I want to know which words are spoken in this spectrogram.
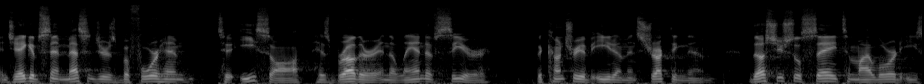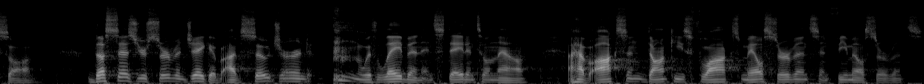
And Jacob sent messengers before him to Esau, his brother, in the land of Seir, the country of Edom, instructing them, Thus you shall say to my lord Esau, Thus says your servant Jacob, I've sojourned with Laban and stayed until now. I have oxen, donkeys, flocks, male servants, and female servants.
